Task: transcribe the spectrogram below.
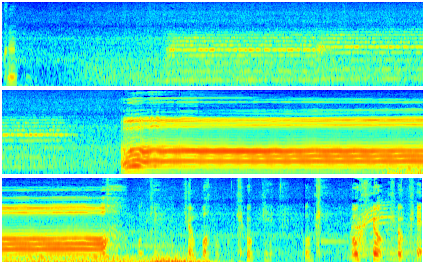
오케이. 어, 오케이. 편법. 오케이, 오케이, 오케이. 오케이 오케이 오케이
